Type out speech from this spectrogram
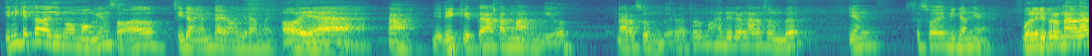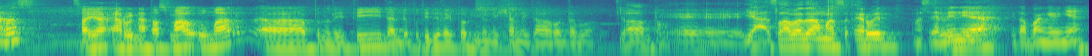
Ini kita lagi ngomongin soal sidang MK yang lagi ramai. Oh iya. Nah, jadi kita akan manggil narasumber atau menghadirkan narasumber yang sesuai bidangnya. Boleh diperkenalkan, Mas? Saya Erwin Atosmal Umar, eh, peneliti dan Deputi Direktur Indonesian Legal Roundtable. Oke. Ya, selamat datang Mas Erwin. Mas Erwin ya, kita panggilnya.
